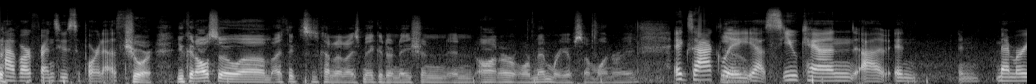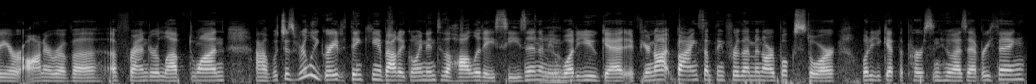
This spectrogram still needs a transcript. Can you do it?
have our friends who support us. Sure. You can also, um, I think this is kind of nice, make a donation in honor or memory of someone, right? Exactly. Yeah. Yes, you can uh, in in memory or honor of a, a friend or loved one, uh, which is really great thinking about it going into the holiday season. I Yeah. mean, what do you get if you're not buying something for them in our bookstore? What do you get the person who has everything?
